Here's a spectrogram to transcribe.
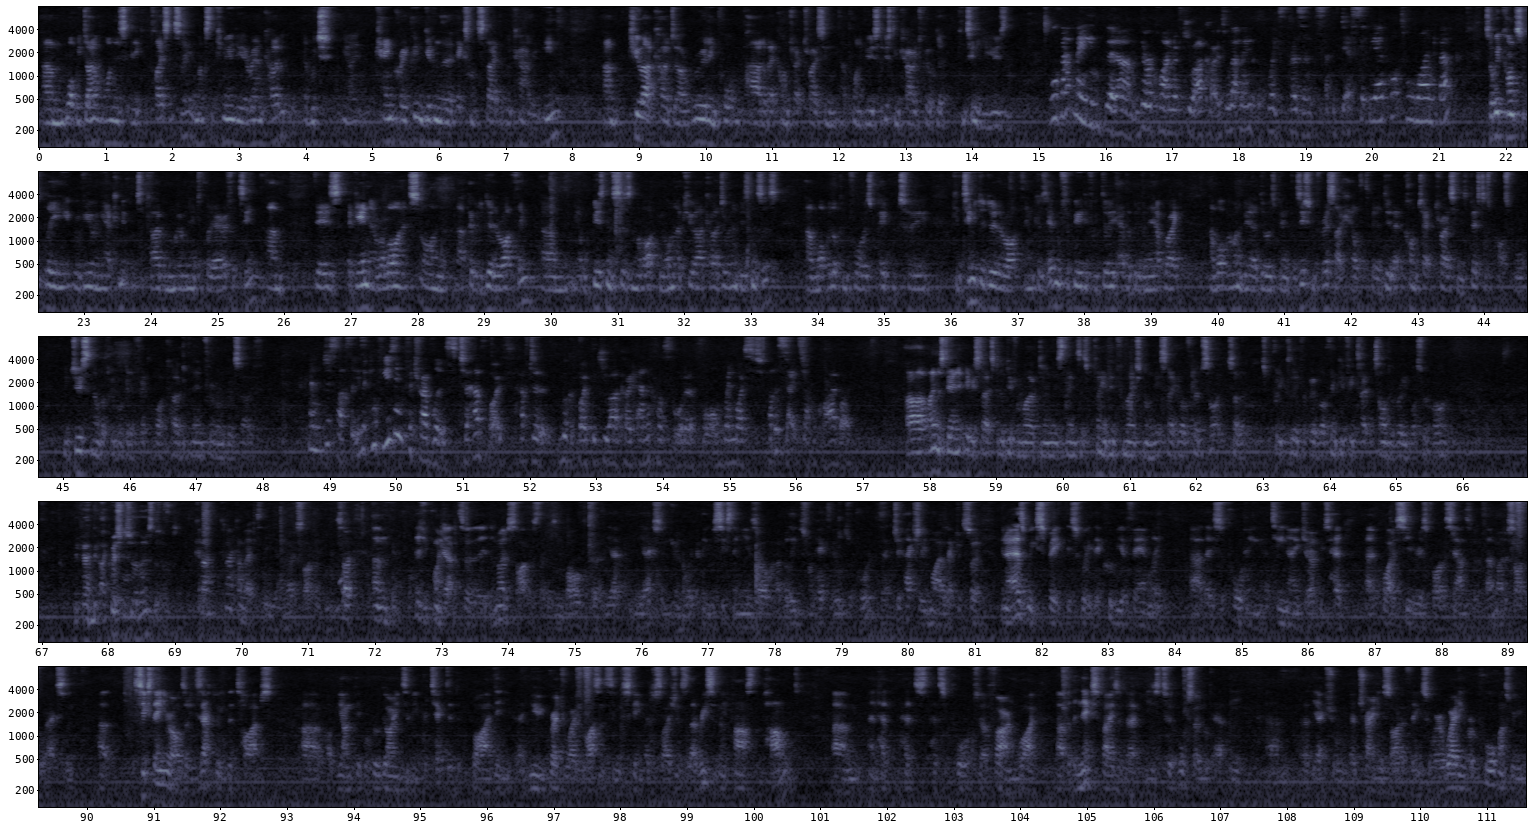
Um, what we don't want is any complacency amongst the community around COVID, which you know can creep in given the excellent state that we're currently in. Um, QR codes are a really important part of our contact tracing uh, point of view, so just encourage people to continue to use them. Will that mean that um, the requirement of QR codes, will that mean that the police presence at the desk at the airports will wind back? So we're constantly reviewing our commitment to COVID and where we need to put our efforts in. Um, there's again a reliance on uh, people to do the right thing. Um, you know, businesses and the like, we all know QR codes around businesses. Um, what we're looking for is people to continue to do the right thing because heaven forbid if we do have a bit of an outbreak, and what we want to be able to do is be in a position for SA Health to be able to do that contact tracing as best as possible, reduce the number of people who get affected by COVID, and then for everyone to be safe. And just lastly, is it confusing for travellers to have both, have to look at both the QR code and the cross-border form when most other states don't require both? Uh, I understand that every state's got a different way of doing these things. There's plenty of information on the SA Health website, so it's pretty clear for people. I think if you take the time to read what's required. Okay, questions for the minister? Can I, can I come back to the uh, motorcycle? So, um, as you point out, so the, the motorcyclist that was involved uh, the, in the accident during the week, I think he was 16 years old, I believe it's from Hectorville, was reported, actu- actually my electorate. So, you know, as we speak this week, there could be a family uh, that is supporting a teenager who's had uh, quite a serious, by the sounds of it, uh, motorcycle accident. Uh, 16 year olds are exactly the types uh, of young people who are going to be protected by the uh, new graduated licensing scheme legislation. So that recently passed the Parliament um, and had, had, had support uh, far and wide. Uh, but the next phase of that is to also look at the um, uh, the actual uh, training side of things. So we're awaiting a report. Once we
